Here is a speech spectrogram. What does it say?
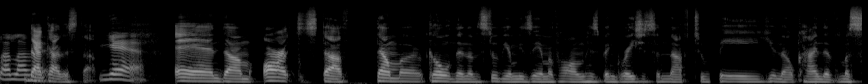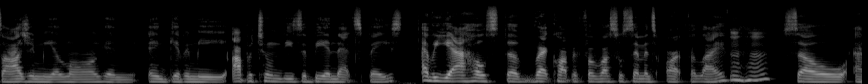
I love that it. kind of stuff Yeah. and um, art stuff. Thelma Golden of the Studio Museum of Harlem has been gracious enough to be, you know, kind of massaging me along and, and giving me opportunities to be in that space. Every year I host the red carpet for Russell Simmons Art for Life. Mm-hmm. So I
